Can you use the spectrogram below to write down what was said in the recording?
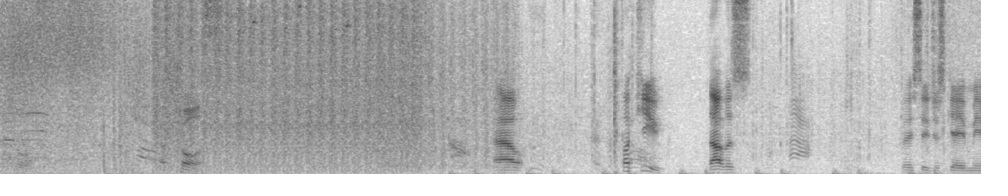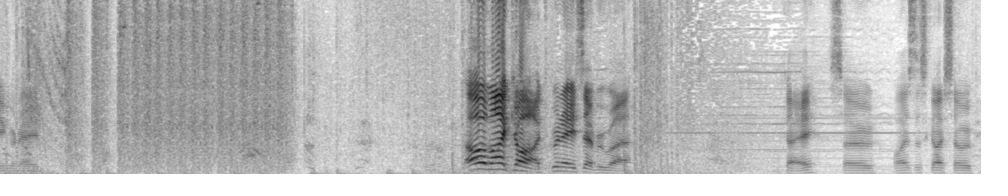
Of course. Of course. Ow. Fuck you. That was... Basically just gave me a grenade. Oh my god! Grenades everywhere. Okay, so why is this guy so OP?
